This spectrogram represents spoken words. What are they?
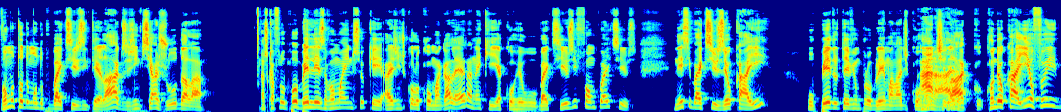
vamos todo mundo pro Bike Series Interlagos, a gente se ajuda lá. Aí os caras falaram, pô, beleza, vamos aí, não sei o quê. Aí a gente colocou uma galera, né, que ia correr o Bike Series e fomos pro Bike Series. Nesse Bike Series eu caí, o Pedro teve um problema lá de corrente Caralho. lá. Qu- Quando eu caí, eu fui,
